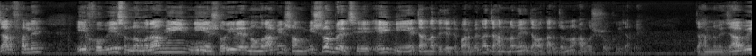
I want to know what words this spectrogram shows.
যার ফলে এই হবিস নোংরামি নিয়ে শরীরে নোংরামির সংমিশ্রণ রয়েছে, এই নিয়ে জান্নাতে যেতে পারবে না, জাহান্নামে যাওয়া তার জন্য আবশ্যক হয়ে যাবে। জাহান্নামে যাবে,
